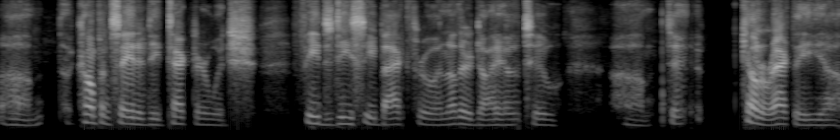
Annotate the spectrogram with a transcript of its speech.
um, a, compensated detector which feeds DC back through another diode to um, to counteract the uh,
